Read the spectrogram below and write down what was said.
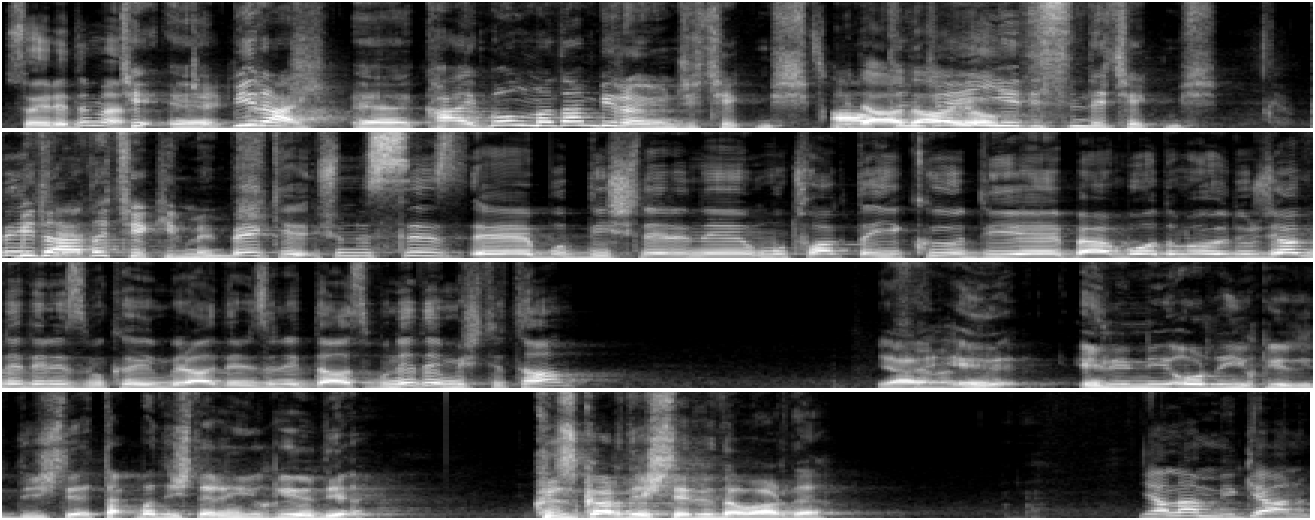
Söyledi mi? Çe- e, bir ay e, kaybolmadan bir ay önce çekmiş. daha Altıncı daha ayın yok. yedisinde çekmiş. Peki. Bir daha da çekilmemiş. Peki şimdi siz e, bu dişlerini mutfakta yıkıyor diye ben bu adamı öldüreceğim dediniz mi? Kayınbiraderinizin iddiası bu. Ne demişti tam? Ya el- elini orada yıkıyordu. Dişle, takma dişlerini yıkıyor diye. Kız kardeşleri de vardı. Yalan Müge Hanım.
